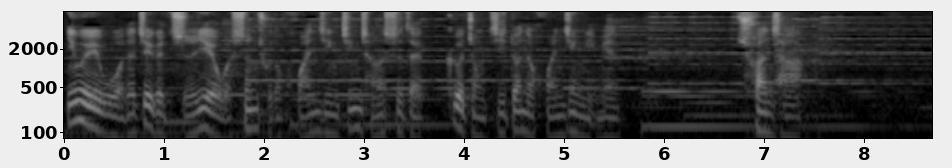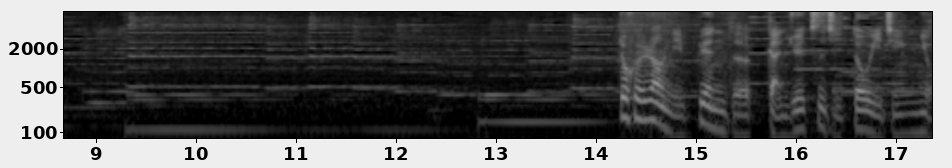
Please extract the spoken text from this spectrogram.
因为我的这个职业，我身处的环境经常是在各种极端的环境里面穿插，都会让你变得感觉自己都已经扭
